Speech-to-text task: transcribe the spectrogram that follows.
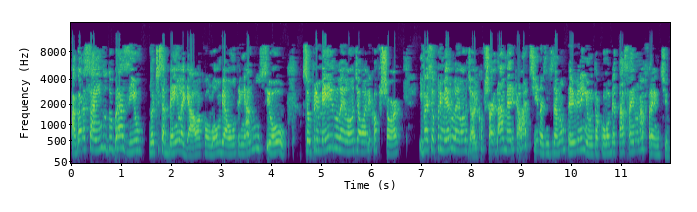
Agora, saindo do Brasil, notícia bem legal: a Colômbia ontem anunciou seu primeiro leilão de eólica offshore e vai ser o primeiro leilão de eólica offshore da América Latina. A gente ainda não teve nenhum, então a Colômbia está saindo na frente.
